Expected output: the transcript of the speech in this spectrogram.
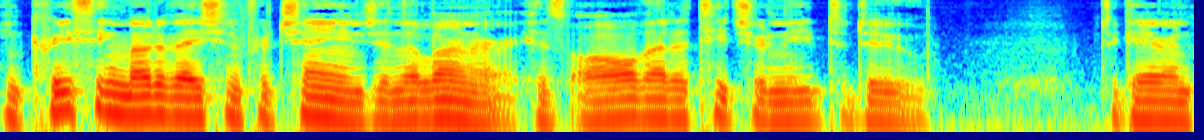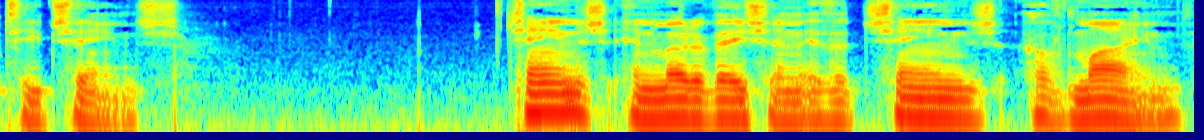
Increasing motivation for change in the learner is all that a teacher need to do to guarantee change. Change in motivation is a change of mind,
